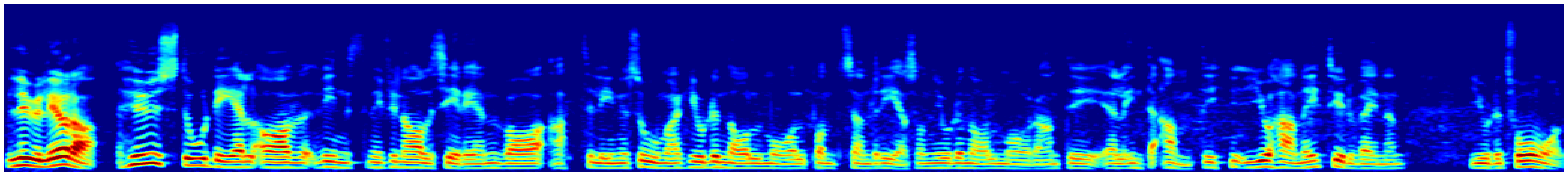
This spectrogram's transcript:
Luleå då? Hur stor del av vinsten i finalserien var att Linus Omark gjorde noll mål, Pontus Andreasson gjorde noll mål och Antti, eller inte Antti, Johanni Tyrväinen gjorde två mål?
